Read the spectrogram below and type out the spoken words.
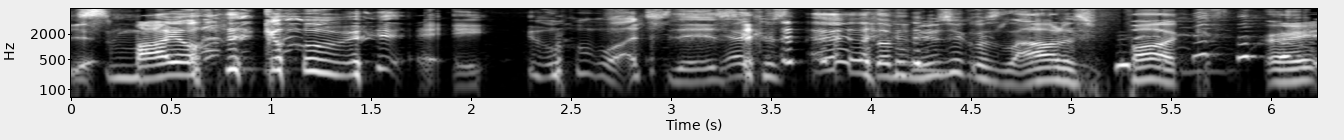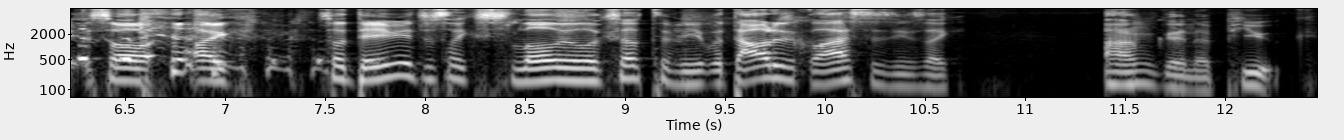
like smile and go, "Hey, watch this." Yeah, because the music was loud as fuck, right? So like, so Damien just like slowly looks up to me without his glasses. And he's like, "I'm gonna puke,"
